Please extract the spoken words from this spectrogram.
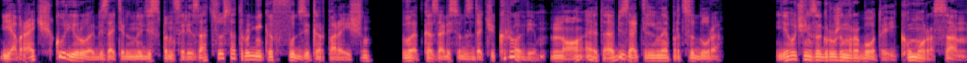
Я врач, курирую обязательную диспансеризацию сотрудников Фудзи Корпорейшн. Вы отказались от сдачи крови, но это обязательная процедура. Я очень загружен работой, Кумура-сан.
